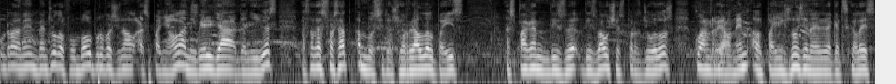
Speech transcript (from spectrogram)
honradament, penso que el futbol professional espanyol, a nivell ja de lligues, està desfasat amb la situació real del país es paguen disbauxes per jugadors quan realment el país no genera aquests calés.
